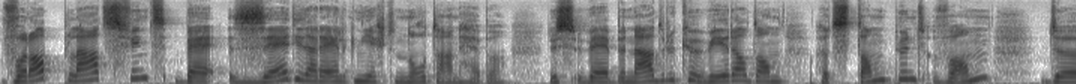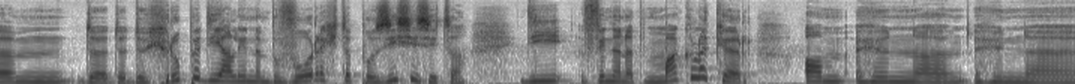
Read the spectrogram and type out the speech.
vooral plaatsvindt bij zij die daar eigenlijk niet echt nood aan hebben. Dus wij benadrukken weer al dan het standpunt van de, de, de, de groepen die al in een bevoorrechte positie zitten. Die vinden het makkelijker om hun, uh, hun uh,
